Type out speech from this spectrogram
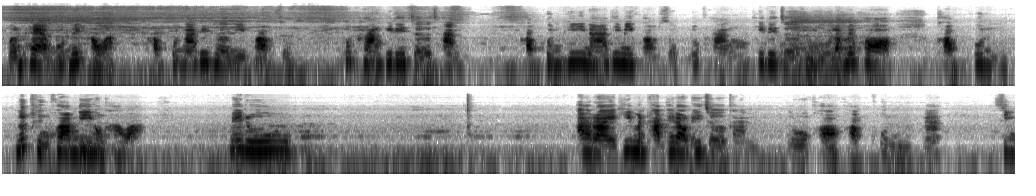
เหมือนแผ่บุญให้เขาอะ ขอบคุณนะที่เธอมีความสุข ทุกครั้งที่ได้เจอฉัน ขอบคุณพี่นะที่มีความสุขทุกครั้งที่ได้เจอหนู แล้วไม่พอขอบคุณนึกถึงความดีของเขาอะ ไม่รู้ อะไรที่มันทำให้เราได้เจอกัน หนูขอขอบคุณนะ สิ่ง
